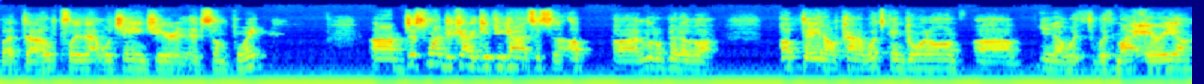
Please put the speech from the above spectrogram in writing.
but uh, hopefully that will change here at, at some point. Um, just wanted to kind of give you guys just a, up, a little bit of a update on kind of what's been going on, uh, you know, with with my area,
